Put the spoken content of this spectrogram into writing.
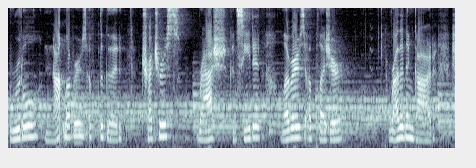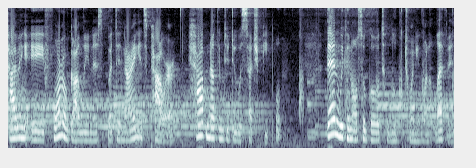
brutal, not lovers of the good, treacherous, rash, conceited, lovers of pleasure rather than God, having a form of godliness but denying its power have nothing to do with such people. Then we can also go to Luke 21:11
